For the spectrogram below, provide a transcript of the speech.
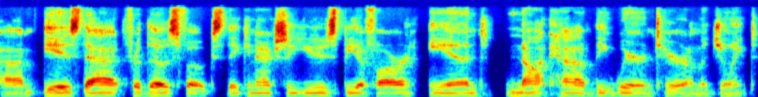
um, is that for those folks they can actually use bfr and not have the wear and tear on the joint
